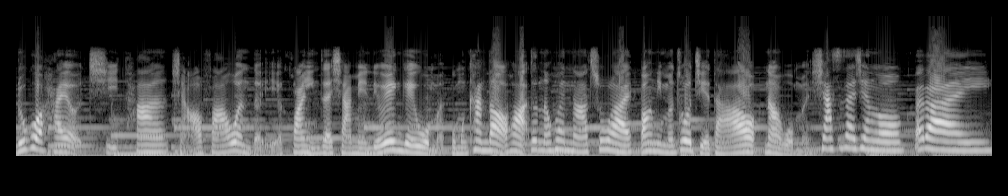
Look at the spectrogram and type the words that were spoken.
如果还有其他想要发问的，也欢迎在下面留言给我们，我们看到的话，真的会拿出来帮你们做解答哦。那我们下次再见喽，拜拜。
